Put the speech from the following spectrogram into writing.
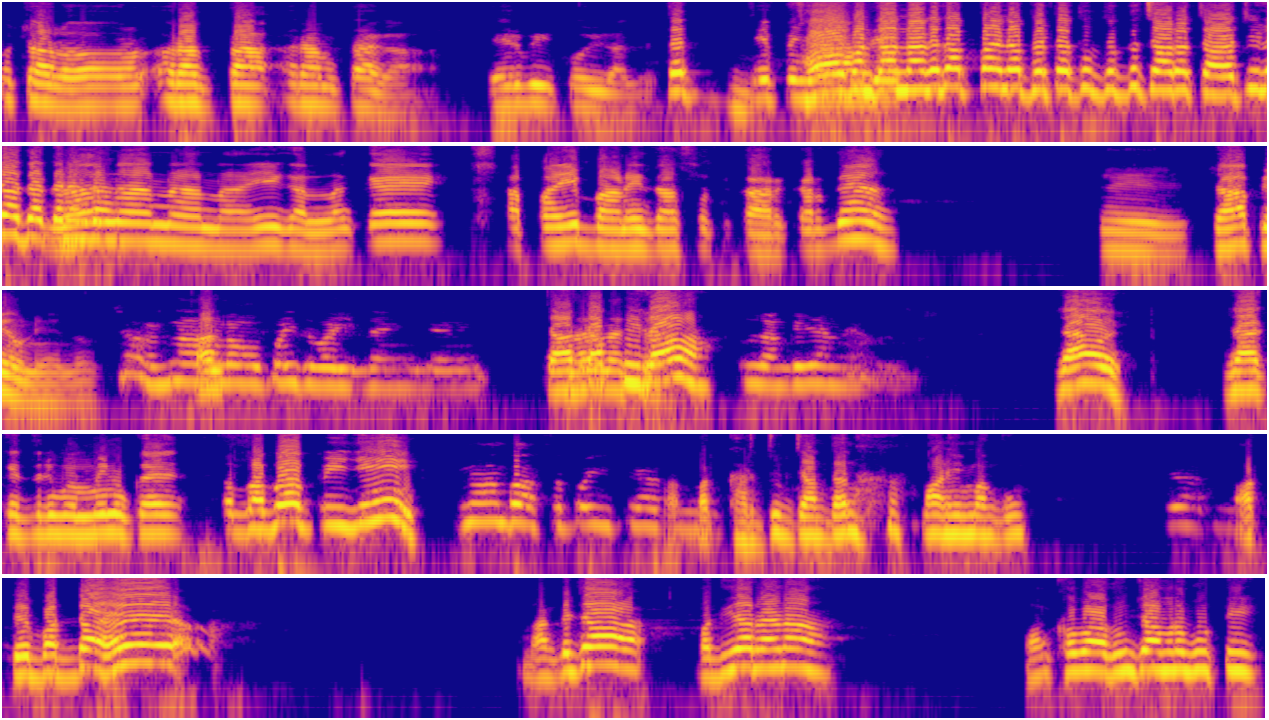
ਉਹ ਚਲੋ ਰਮਤਾ ਰਮਤਾ ਹੈਗਾ। ਫਿਰ ਵੀ ਕੋਈ ਗੱਲ ਨੀ। ਤੇ ਜੇ 100 ਪੰਜਾਬ ਬੰਦਾ ਦੇ- ਲੰਘਦਾ ਪੈਣਾ ਫਿਰ ਤਾਂ ਤੂੰ ਦੁੱਧ ਚਾਰਾ ਚਾਹ ਚ ਹੀ ਲਾ ਦਿਆ ਨਾ ਕਰੇਗਾ। ਨਾ ਨਾ ਨਾ ਇਹ ਗੱਲ ਨਾ ਕਿ ਆਪਾਂ ਇਹ ਬਾਣੇ ਦਾ ਸਤਿਕਾਰ ਕਰਦੇ ਆ ਤੇ ਚਾਹ ਪਿਉਨੇ ਇਹਨੂੰ ਚੱਲ ਨਾ ਚੱਲ। ਲਓ ਭਾਈ ਦਵਾਈ ਲੈਣੀ ਲੈਣੀ। ਚਾਹ ਨਾ, ਤਾਂ ਨਾ, ਪੀ ਲਾ। ਲੰਘ ਜਾਂਦੇ ਆ ਜਾ ਓਏ ਜਾ ਕੇ ਤੇਰੀ ਮੰਮੀ ਨੂੰ ਕਹੇ। "ਅ ਬਾਬਾ ਪੀ ਜੀ। ਨਾ ਬਸ ਭਾਈ ਪਿਆ ਬਾਬਾ ਖਰਜੂ ਜਾਂਦਾ ਨਾ ਪਾਣੀ ਮੰਗੂ ਅੱਕੇ ਵੱਡਾ ਹੈ। ਲੰਘ ਜਾ ਵਧੀਆ ਰਹਿਣਾ। ਹੁਣ ਖਵਾ ਦੂੰ ਜਾਮਣ ਬੂਟੀ।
